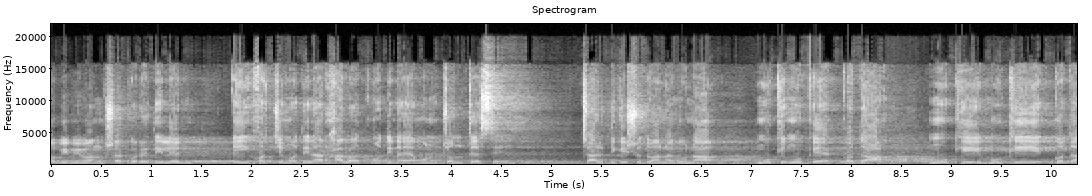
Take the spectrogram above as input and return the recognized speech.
নবী মীমাংসা করে দিলেন। এই হচ্ছে মদিনার হালত মদিনা এমন চলতেছে। চারদিকে শুধু আনাগোনা, মুখে মুখে এক কথা, মুখে মুখে এক কথা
